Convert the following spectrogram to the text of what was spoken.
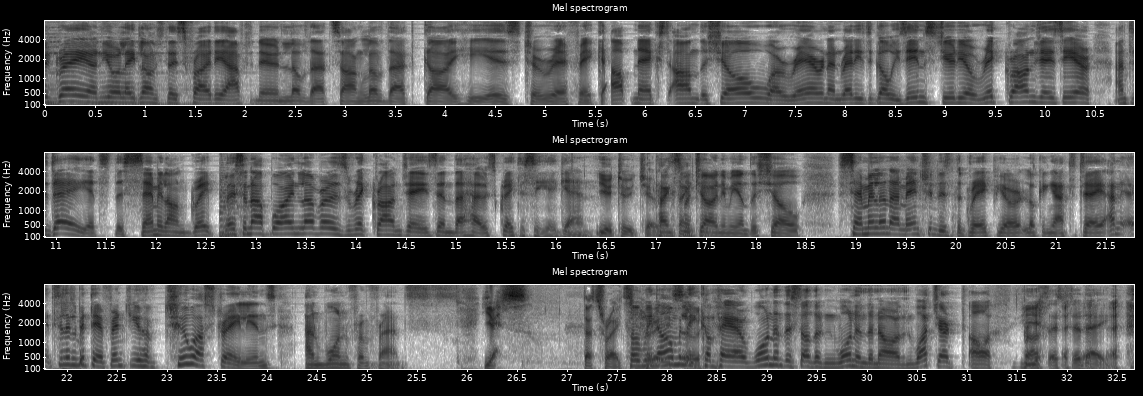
David Gray on your late lunch this Friday afternoon. Love that song. Love that guy. He is terrific. Up next on the show, we're raring and ready to go. He's in studio. Rick Cronje is here, and today it's the Semillon Grape. Listen up, wine lovers. Rick Cronje is in the house. Great to see you again. You too, Jerry. Thanks Thank for joining me on the show. Semillon, I mentioned, is the grape you're looking at today, and it's a little bit different. You have two Australians and one from France. Yes, that's right. So we normally So- compare one in the southern and one in the northern. What's your thought process today?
